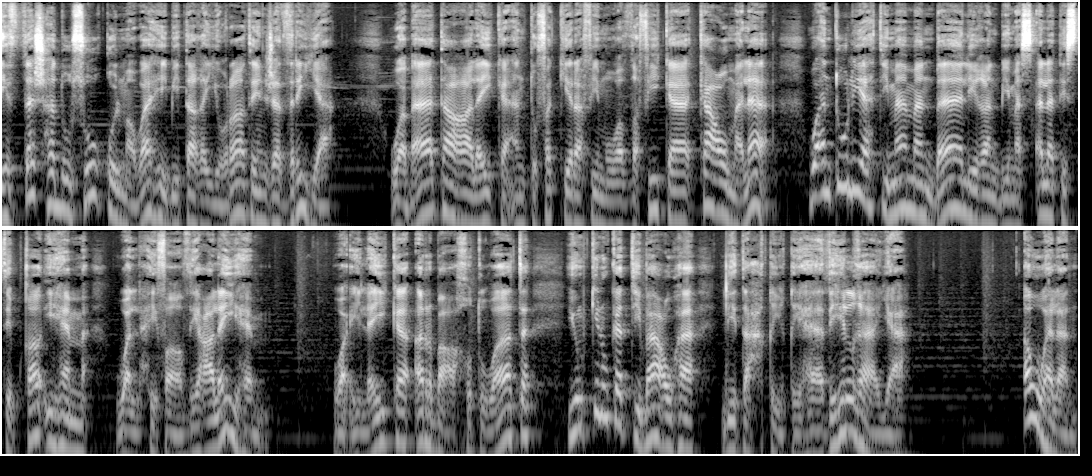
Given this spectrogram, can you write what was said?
إذ تشهد سوق المواهب تغيرات جذرية. وبات عليك أن تفكر في موظفيك كعملاء وأن تولي اهتماما بالغا بمسألة استبقائهم والحفاظ عليهم. وإليك أربع خطوات يمكنك اتباعها لتحقيق هذه الغاية. اولا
